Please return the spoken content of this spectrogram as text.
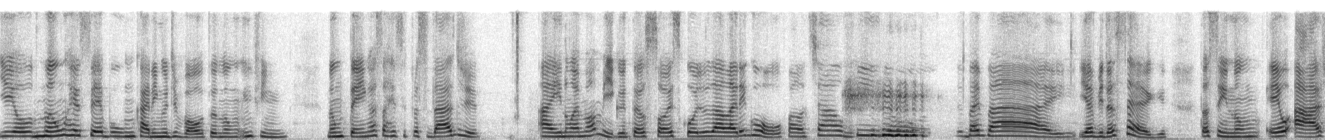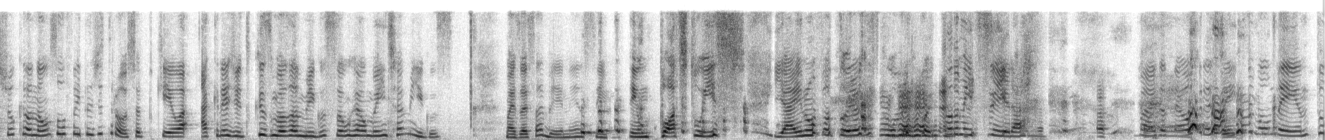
e eu não recebo um carinho de volta, não, enfim, não tenho essa reciprocidade, aí não é meu amigo. Então eu só escolho dar let it go. Falo, tchau, filho. bye bye. E a vida segue. Então, assim, não, eu acho que eu não sou feita de trouxa, porque eu acredito que os meus amigos são realmente amigos. Mas vai saber, né? Assim, tem um plot twist. E aí no futuro eu descubro que foi tudo mentira. Mas até o presente momento,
